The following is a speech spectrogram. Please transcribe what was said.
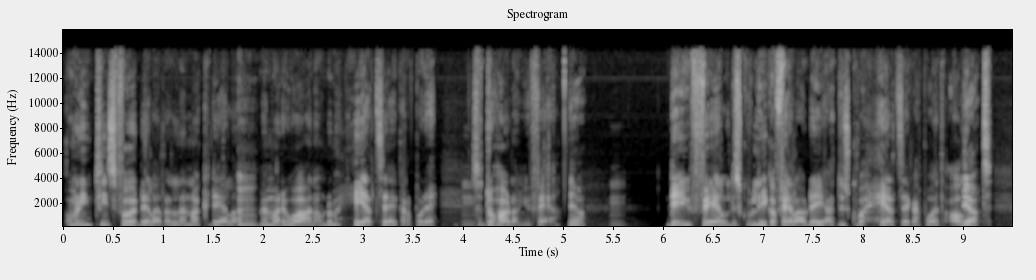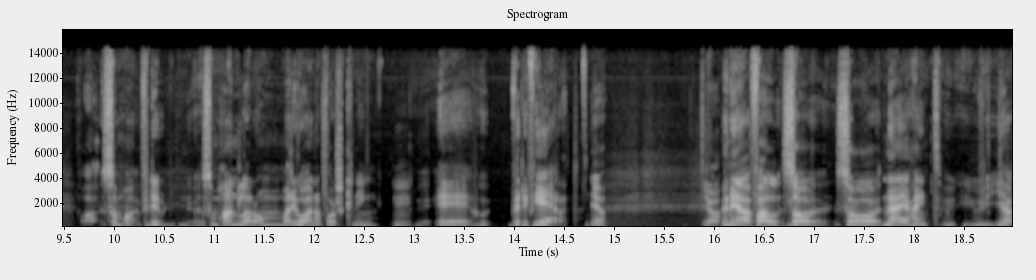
om det inte finns fördelar eller nackdelar mm. med marijuana, om de är helt säkra på det, mm. så då har de ju fel. Ja. Mm. Det är ju fel, det skulle vara lika fel av dig att du skulle vara helt säker på att allt ja. Som, det, som handlar om marijuanaforskning mm. är verifierat. Ja. Ja. Men i alla fall, så, så nej, jag har inte... Jag,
